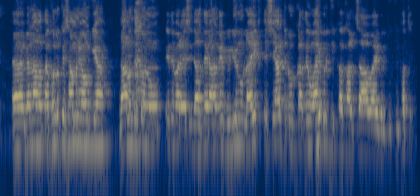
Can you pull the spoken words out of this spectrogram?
ਗੱਲਾਂ ਬਾਤਾਂ ਖੁੱਲ੍ਹ ਕੇ ਸਾਹਮਣੇ ਆਉਣਗੀਆਂ, ਨਾਲ ਹੁੰਦੇ ਤੁਹਾਨੂੰ ਇਹਦੇ ਬਾਰੇ ਅਸੀਂ ਦੱਸਦੇ ਰਹਾਂਗੇ। ਵੀਡੀਓ ਨੂੰ ਲਾਈਕ ਤੇ ਸ਼ੇਅਰ ਜ਼ਰੂਰ ਕਰ ਦਿਓ। ਵਾਹਿਗੁਰੂ ਜੀ ਕਾ ਖਾਲਸਾ, ਵਾਹਿਗੁਰੂ ਜੀ ਕੀ ਫਤਿਹ।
